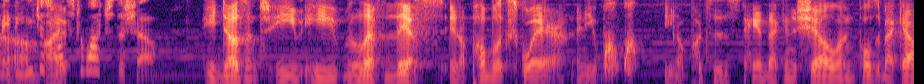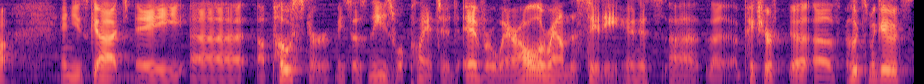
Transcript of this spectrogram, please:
Maybe he Um, just I- wants to watch the show. He doesn't. He he left this in a public square, and he you know puts his hand back in his shell and pulls it back out, and he's got a uh, a poster. He says these were planted everywhere, all around the city, and it's uh, a picture of, uh, of Hoots Magoots.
